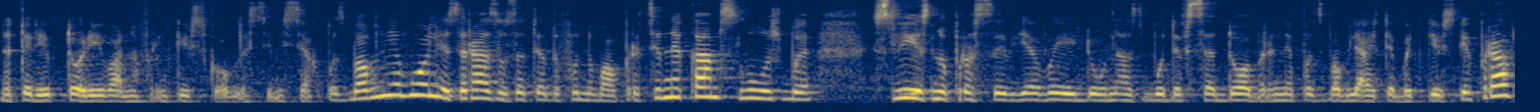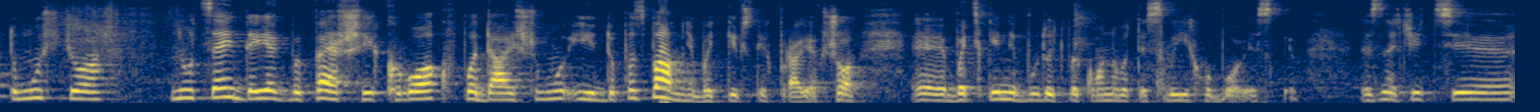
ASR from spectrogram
на території Івано-Франківської області в місцях позбавлення волі, зразу зателефонував працівникам служби, слізно просив, я вийду, у нас буде все добре, не позбавляйте батьківських прав, тому що ну, це йде якби перший крок в подальшому і до позбавлення батьківських прав, якщо е, батьки не будуть виконувати своїх обов'язків. Значить, е,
